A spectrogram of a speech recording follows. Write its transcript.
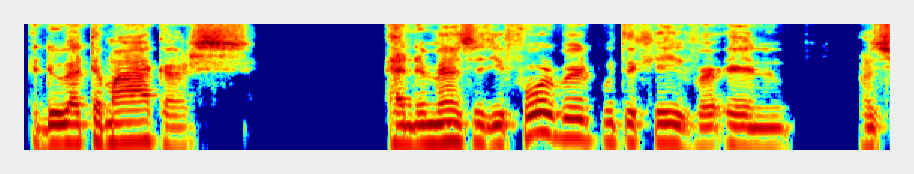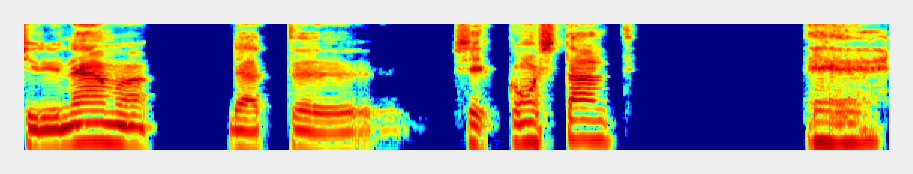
de wettenmakers en de mensen die voorbeeld moeten geven in, in Suriname dat uh, zich constant uh,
